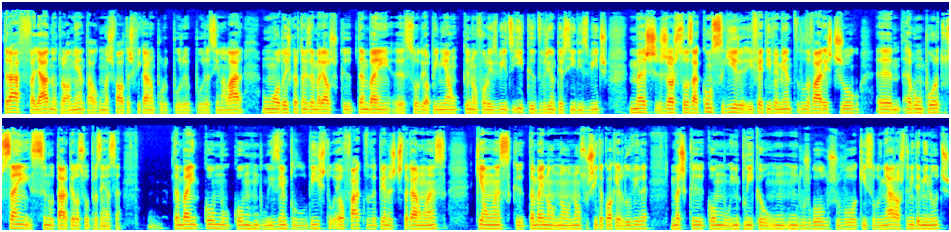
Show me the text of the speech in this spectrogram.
terá falhado, naturalmente, algumas faltas ficaram por, por, por assinalar, um ou dois cartões amarelos que também sou de opinião que não foram exibidos e que deveriam ter sido exibidos, mas Jorge Sousa a conseguir efetivamente levar este jogo a bom porto sem se notar pela sua presença também como, como exemplo disto é o facto de apenas destacar um lance que é um lance que também não, não, não suscita qualquer dúvida, mas que, como implica um, um dos golos, vou aqui sublinhar, aos 30 minutos,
